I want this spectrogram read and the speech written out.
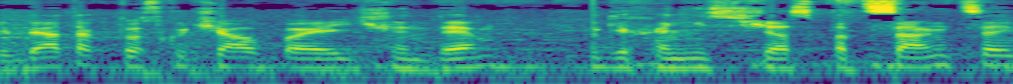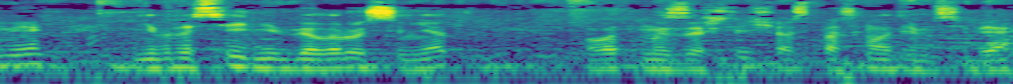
Ребята, кто скучал по H&M, многих они сейчас под санкциями. Ни в России, ни в Беларуси нет. Вот мы зашли, сейчас посмотрим себе.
